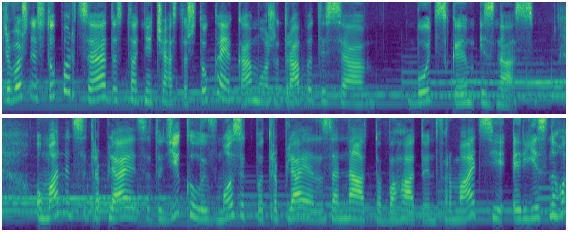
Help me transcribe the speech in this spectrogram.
Тривожний ступор це достатньо часта штука, яка може трапитися будь з ким із нас. У мене це трапляється тоді, коли в мозок потрапляє занадто багато інформації різного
